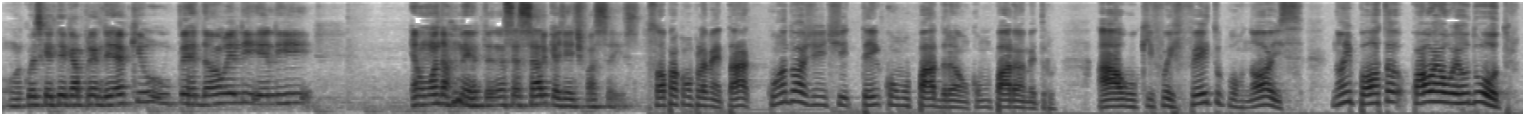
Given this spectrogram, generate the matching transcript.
Uma coisa que a gente tem que aprender é que o, perdão ele, ele é um mandamento, é necessário que a gente faça isso. Só para complementar, quando a gente tem como padrão, como parâmetro, algo que foi feito por nós, não importa qual é o erro do outro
